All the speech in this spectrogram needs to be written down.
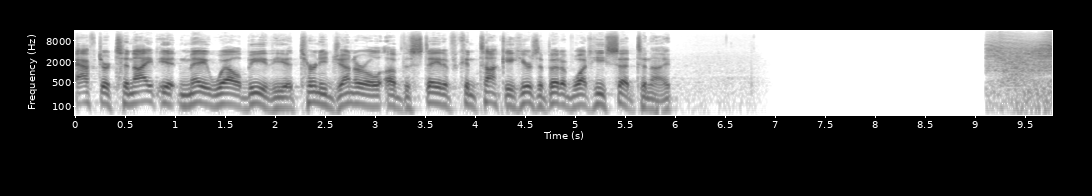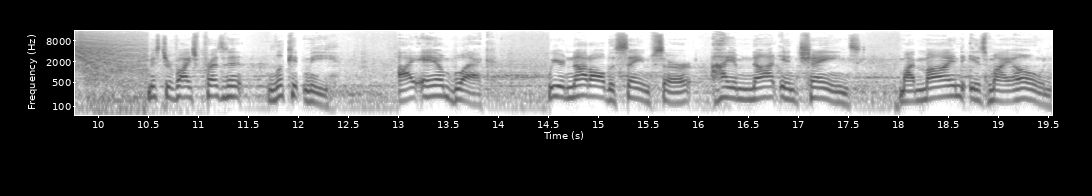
After tonight, it may well be. The Attorney General of the state of Kentucky. Here's a bit of what he said tonight. Mr. Vice President, look at me. I am black. We are not all the same, sir. I am not in chains. My mind is my own.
